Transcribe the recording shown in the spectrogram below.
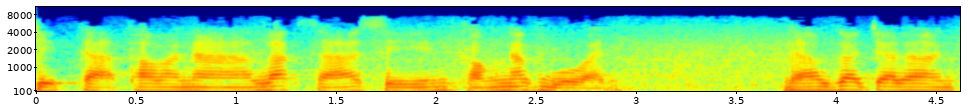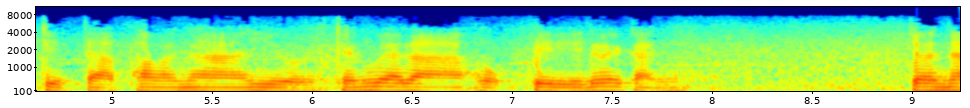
จิตตภาวนารักษาศีลของนักบวชแล้วก็เจริญจิตตภาวนาอยู่ถึงเวลาหกปีด้วยกัน จนใน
